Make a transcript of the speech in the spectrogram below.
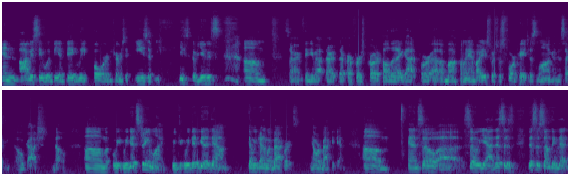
And obviously, would be a big leap forward in terms of ease of of use. Um, sorry, I'm thinking about our, our, first protocol that I got for uh, monoclonal antibodies, which was four pages long, and it's like, oh gosh, no. Um, we, we did streamline. We, we did get it down. Then we kind of went backwards now we're back again. Um, and so, uh, so yeah, this is this is something that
